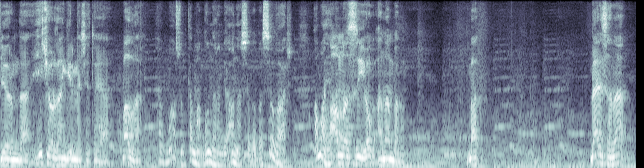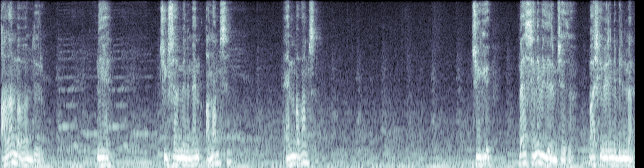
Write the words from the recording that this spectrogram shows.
Diyorum da hiç oradan girme Çeto ya. Vallahi. Ya Masum tamam bunların bir anası babası var. Ama ya... Aması yok anam babam. Bak. Ben sana anam babam diyorum. Niye? Çünkü sen benim hem anamsın hem babamsın. Çünkü ben seni bilirim Çeto. Başka birini bilmem.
